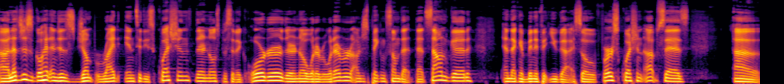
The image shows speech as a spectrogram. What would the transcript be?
uh, let's just go ahead and just jump right into these questions. There are no specific order. There are no whatever, whatever. I'm just picking some that that sound good and that can benefit you guys. So first question up says, uh,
